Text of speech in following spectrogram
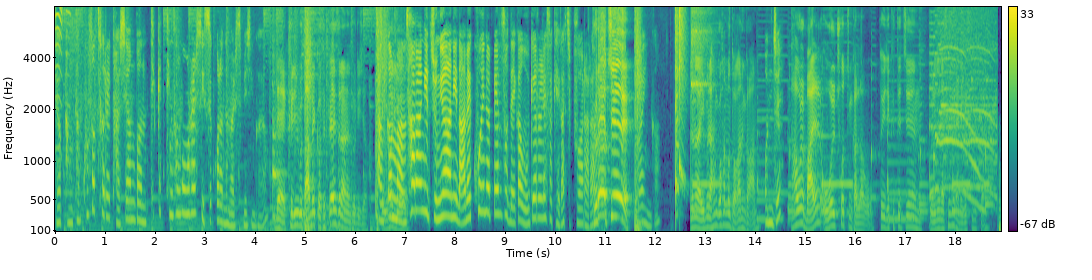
제가 방탄 콘서트를 다시 한번 티켓팅 성공을 할 수 있을 거라는 말씀이신가요? 네, 그리고 남의 것을 뺏으라는 소리죠. 잠깐만. 사랑이 중요하니 남의 코인을 빼서 내가 우결을 해서 개같이 부활하라? 그렇지. 뭐라인가? 누나 이번에 한국 한 번 더 가는 거 암? 언제? 4월 말 5월 초쯤 가려고 또 이제 그때쯤 우리 누나 생일 아니겠습니까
